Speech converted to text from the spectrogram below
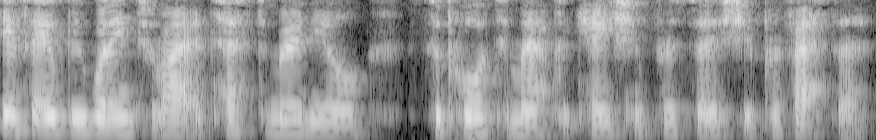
if they would be willing to write a testimonial supporting my application for Associate Professor.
